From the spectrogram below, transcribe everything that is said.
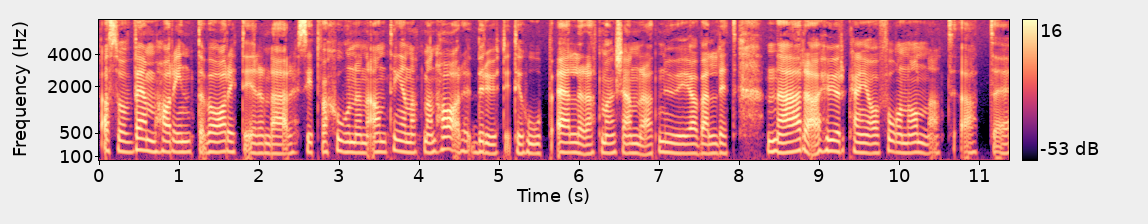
Alltså vem har inte varit i den där situationen? Antingen att man har brutit ihop eller att man känner att nu är jag väldigt nära. Hur kan jag få någon att, att uh,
